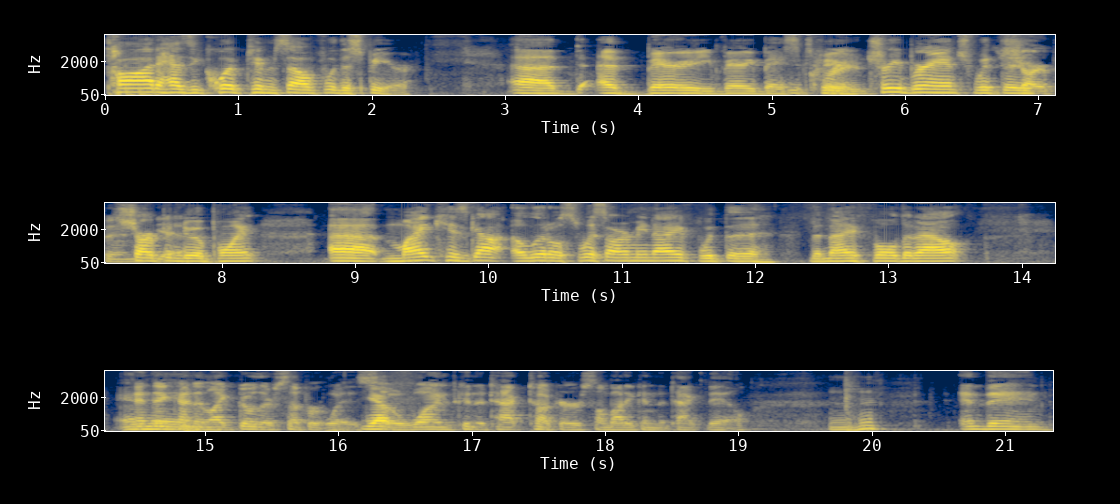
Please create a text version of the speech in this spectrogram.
Todd has equipped himself with a spear. Uh, a very, very basic spear. Crude. Tree branch with the Sharpened, sharpened, yeah. to a point. Uh, Mike has got a little Swiss Army knife with the, the knife folded out. And they then- kind of like go their separate ways. Yep. So one can attack Tucker, somebody can attack Dale. Mm-hmm. And then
